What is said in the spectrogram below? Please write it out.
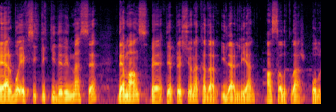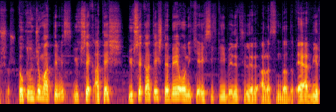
Eğer bu eksiklik giderilmezse demans ve depresyona kadar ilerleyen hastalıklar oluşur. Dokuzuncu maddemiz yüksek ateş. Yüksek ateş de B12 eksikliği belirtileri arasındadır. Eğer bir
